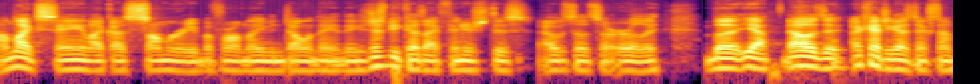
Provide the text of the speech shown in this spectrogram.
I'm like saying like a summary before I'm even done with anything, just because I finished this episode so early. But yeah, that was it. I'll catch you guys next time.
